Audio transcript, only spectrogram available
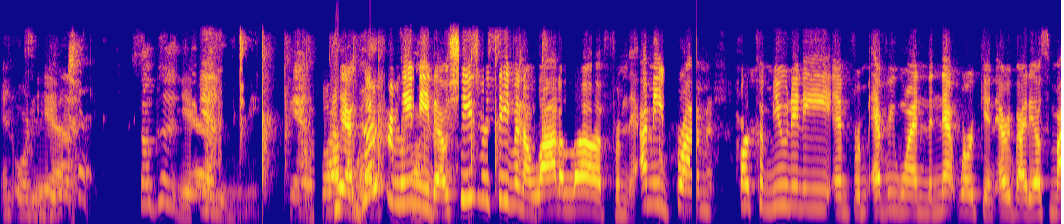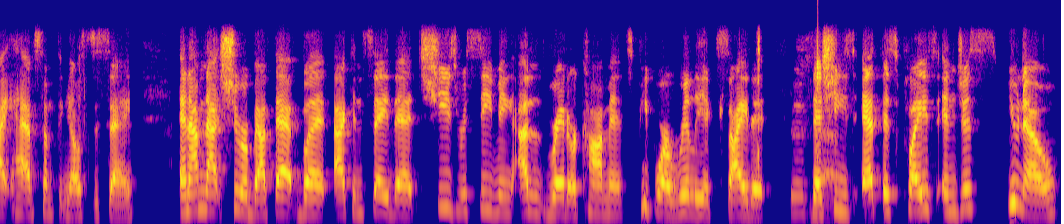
in order to yeah. get a check. So good yeah. for you, Mimi. Yeah. yeah, good for Mimi though. She's receiving a lot of love from that. I mean, from her community and from everyone, the network and everybody else might have something else to say. And I'm not sure about that, but I can say that she's receiving. I read her comments. People are really excited that she's at this place, and just you know,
